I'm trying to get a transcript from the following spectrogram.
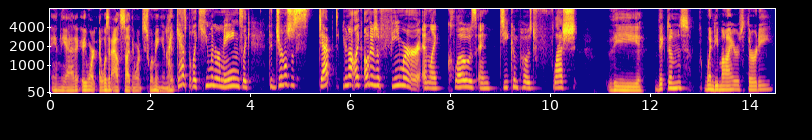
in the attic. They weren't. It wasn't outside. They weren't swimming in it. I guess, but like human remains, like the journals just stepped. You're not like, oh, there's a femur and like clothes and decomposed flesh. the victims: Wendy Myers, thirty;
